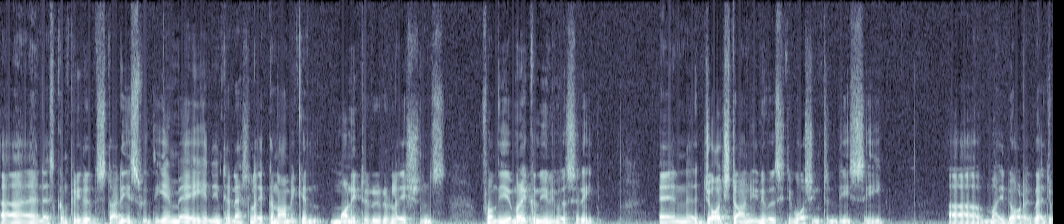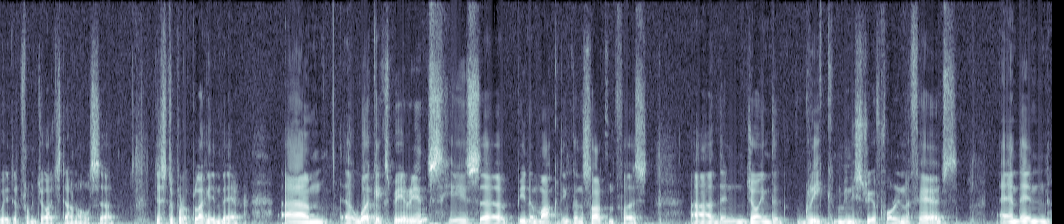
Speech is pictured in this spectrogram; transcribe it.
uh, and has completed studies with the MA in International Economic and Monetary Relations from the American University and uh, Georgetown University, Washington, D.C. Uh, my daughter graduated from Georgetown also, just to put a plug in there. Um, uh, work experience, he's uh, been a marketing consultant first, uh, then joined the Greek Ministry of Foreign Affairs, and then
